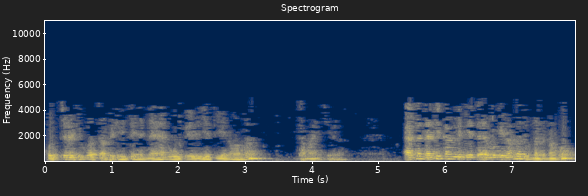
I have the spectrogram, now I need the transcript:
කොච්චර කිව්වත් අපිට හිතෙන්නේ නෑ රූපේ එළියේ තියෙනවම තමයි කියලා. ඇස නැති කල්ලි මේ දැනුම ගෙනල්ලා දුන්නද නමුත් නෑ. ඇහැ අවස්ථාවට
